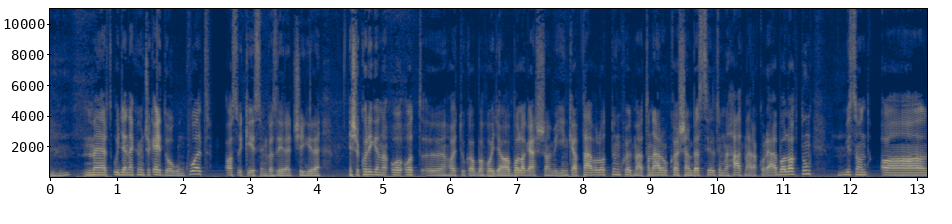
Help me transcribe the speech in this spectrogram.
Uh-huh. mert ugye nekünk csak egy dolgunk volt, az, hogy készülünk az érettségire. És akkor igen, ott ö, hagytuk abba, hogy a balagással még inkább távolodtunk, hogy már tanárokkal sem beszéltünk, mert hát már akkor elballagtunk. Hm. Viszont a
